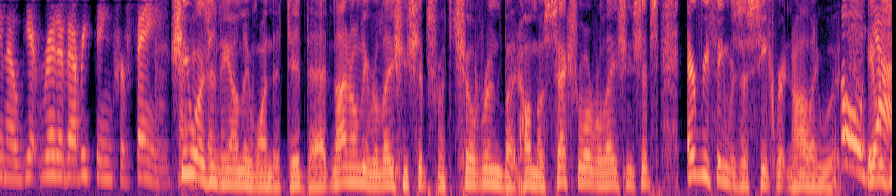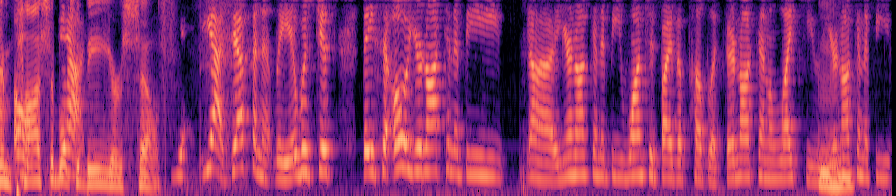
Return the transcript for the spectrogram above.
you know, get rid of everything for fame. She wasn't the only one that did that. Not only relationships with children, but homosexual relationships. Everything was a secret in Hollywood. Oh, it yeah. was impossible oh, yeah. to be yourself. Yeah, yeah, definitely. It was just they said, "Oh, you're not going to be, uh, you're not going to be wanted by the public. They're not going to like you. Mm-hmm. You're not going to be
